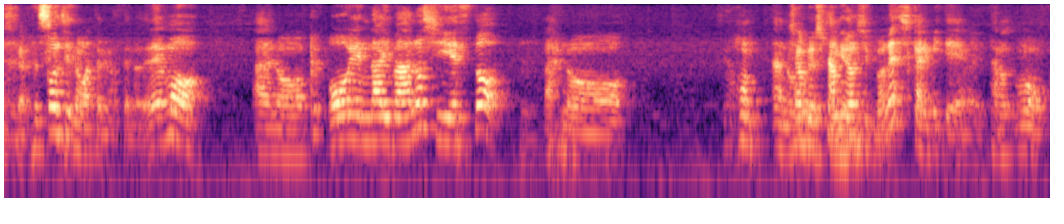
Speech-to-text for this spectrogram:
シーズン終わっておりませんのでねもうあのく応援ライバーの CS と、あの本あのチャンピオンシップをねしっかり見て、はい。たのも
